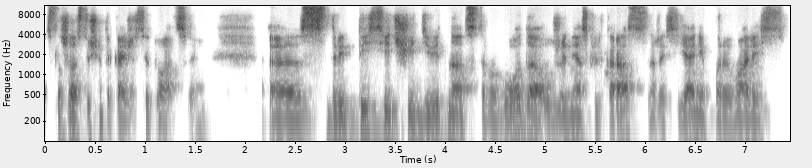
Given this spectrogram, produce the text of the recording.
сложилась точно такая же ситуация. С 2019 года уже несколько раз россияне порывались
